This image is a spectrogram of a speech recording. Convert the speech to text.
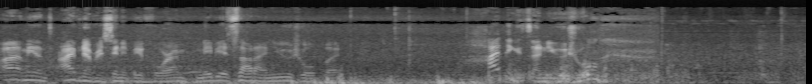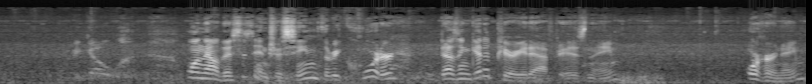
I mean, I've never seen it before. I'm, maybe it's not unusual, but I think it's unusual. There we go. Well, now this is interesting. The recorder doesn't get a period after his name or her name,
